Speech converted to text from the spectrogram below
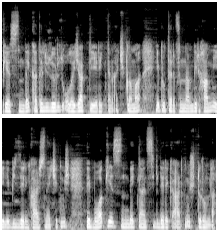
piyasasında katalizörüz olacak diyerekten açıklama Apple tarafından bir hamle ile bizlerin karşısına çıkmış ve boğa piyasasının beklentisi giderek artmış durumda.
